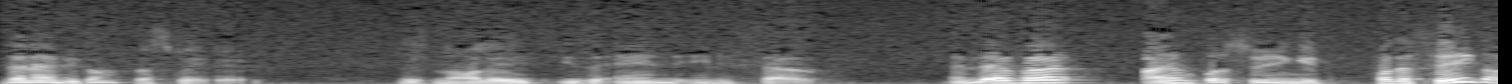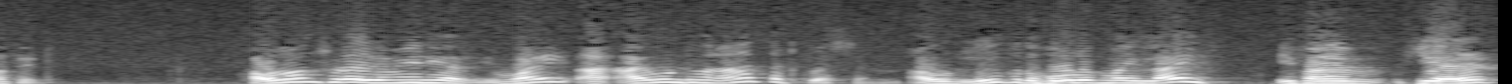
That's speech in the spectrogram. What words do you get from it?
then I become frustrated. This knowledge is an end in itself. And therefore, I am pursuing it for the sake of it. How long should I remain here? Why? I, I won't even ask that question. I would live for the whole of my life if I am here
